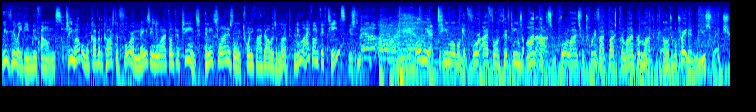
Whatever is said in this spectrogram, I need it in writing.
We really need new phones. T-Mobile will cover the cost of four amazing new iPhone 15s, and each line is only $25 a month. New iPhone 15s? Only at T-Mobile get four iPhone 15s on us and four lines for 25 bucks per line per month with eligible trade-in when you switch.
